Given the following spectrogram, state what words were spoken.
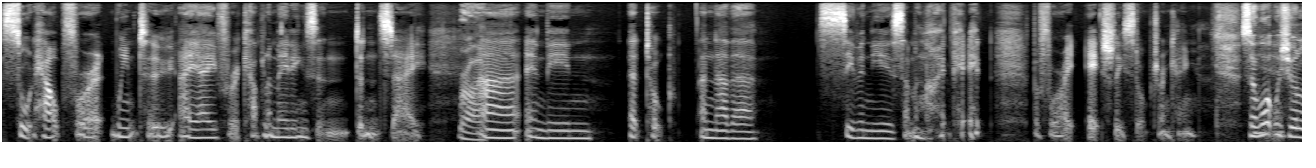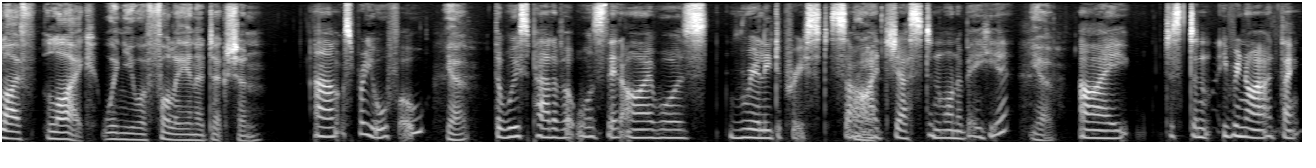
sought help for it. Went to AA for a couple of meetings and didn't stay. Right. Uh, and then it took another seven years, something like that, before I actually stopped drinking. so, what was your life like when you were fully in addiction? Um, it was pretty awful. Yeah. The worst part of it was that I was really depressed. So I just didn't want to be here. Yeah. I just didn't. Every night I'd think,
